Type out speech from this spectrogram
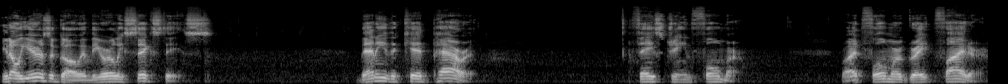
You know, years ago in the early 60s, Benny the Kid Paret faced Gene Fullmer. Right? Fullmer, great fighter,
